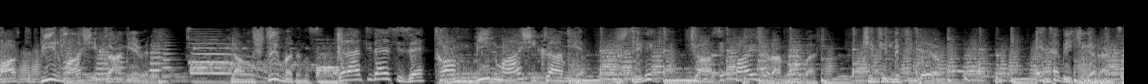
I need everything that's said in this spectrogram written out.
artı bir maaş ikramiye verelim. Yanlış duymadınız. Garantiden size tam bir maaş ikramiye. Üstelik cazip faiz oranları var. Kefil mefil de yok. E tabii ki garanti.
